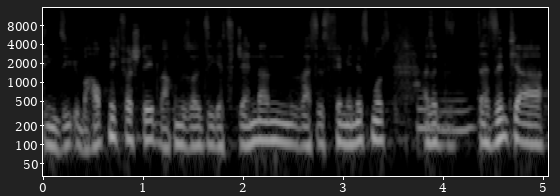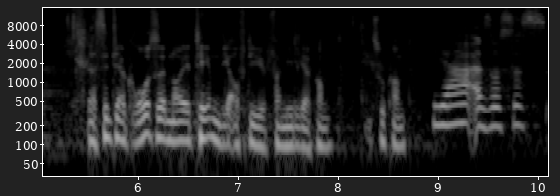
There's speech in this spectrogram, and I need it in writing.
den sie überhaupt nicht versteht. Warum soll sie jetzt gendern? Was ist Feminismus? Also mhm. das, das, sind ja, das sind ja große neue Themen, die auf die Familie kommt, zukommt. Ja, also es ist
